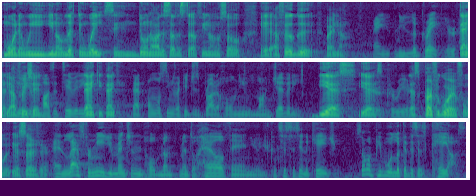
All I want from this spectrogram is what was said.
more than we, you know, lifting weights and doing all this other stuff, you know. So yeah, I feel good right now. And you, you look great. Your Thank you. I appreciate your it. positivity. Thank you, thank you. That almost seems like it just brought a whole new longevity. Yes, yes. career. That's the perfect word for it. Yes, sir. Sure. And last for me, you mentioned whole men- mental health and you know your consistency in the cage. Some of people would look at this as chaos,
